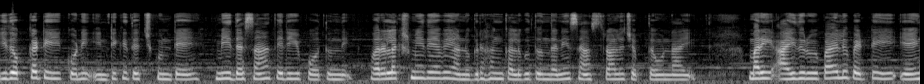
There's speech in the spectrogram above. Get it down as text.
ఇదొక్కటి కొని ఇంటికి తెచ్చుకుంటే మీ దశ తిరిగిపోతుంది. వరలక్ష్మీదేవి అనుగ్రహం కలుగుతుందని శాస్త్రాలు చెప్తూ ఉన్నాయి. మరి ఐదు రూపాయలు పెట్టి ఏం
